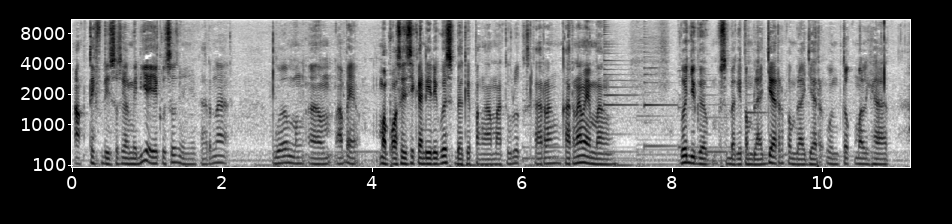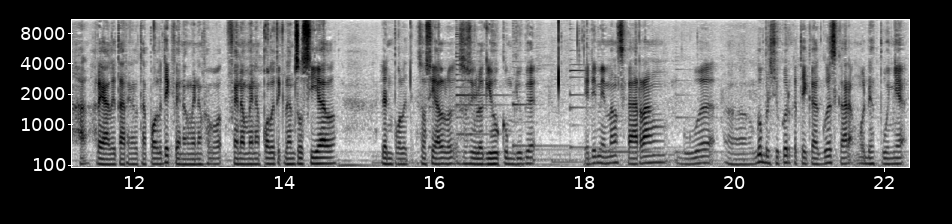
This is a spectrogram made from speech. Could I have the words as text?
aktif di sosial media ya khususnya ya karena gue meng, um, apa ya memposisikan diri gue sebagai pengamat dulu sekarang. Karena memang gue juga sebagai pembelajar pembelajar untuk melihat realita-realita politik fenomena fenomena politik dan sosial dan politik sosial sosiologi hukum juga. Jadi memang sekarang gue uh, gue bersyukur ketika gue sekarang udah punya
